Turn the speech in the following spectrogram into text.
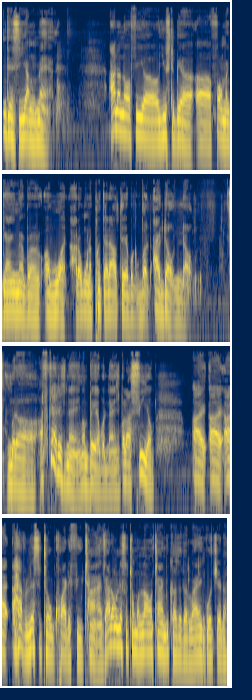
this young man. I don't know if he uh, used to be a, a former gang member or what. I don't want to put that out there, but, but I don't know. But uh, I forgot his name. I'm bad with names, but I see him. I, I, I, have listened to him quite a few times. I don't listen to him a long time because of the language and uh,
